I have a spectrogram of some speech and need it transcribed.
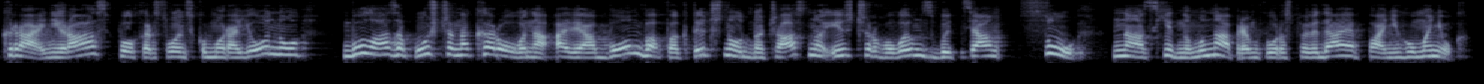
Крайній раз по Херсонському району була запущена керована авіабомба, фактично одночасно із черговим збиттям су на східному напрямку. Розповідає пані Гуменюк.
